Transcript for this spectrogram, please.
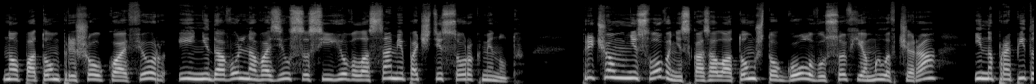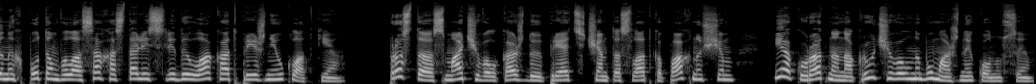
но потом пришел куафер и недовольно возился с ее волосами почти сорок минут. Причем ни слова не сказал о том, что голову Софья мыла вчера, и на пропитанных потом волосах остались следы лака от прежней укладки. Просто смачивал каждую прядь чем-то сладко пахнущим и аккуратно накручивал на бумажные конусы.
